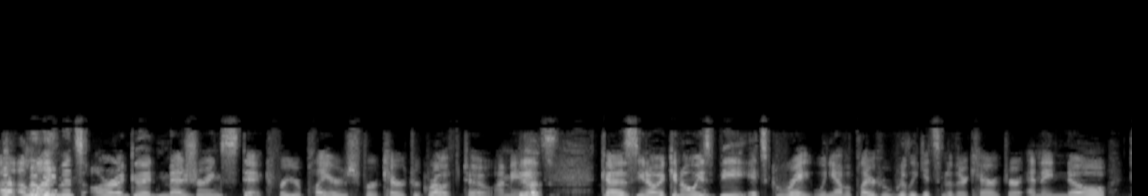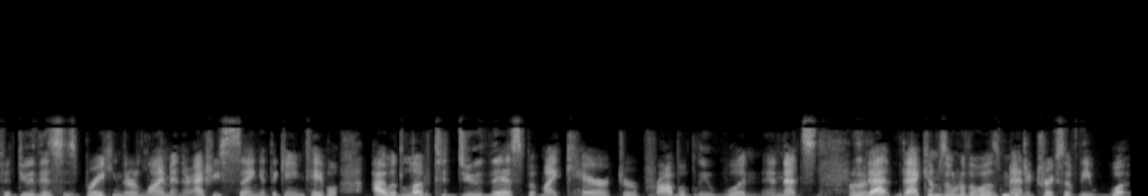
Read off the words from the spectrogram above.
Uh, alignments are a good measuring stick for your players for character growth too. I mean, yes. Because you know it can always be it's great when you have a player who really gets into their character and they know to do this is breaking their alignment and they're actually saying at the game table i would love to do this but my character probably wouldn't and that's Right. that that comes in one of those magic tricks of the what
